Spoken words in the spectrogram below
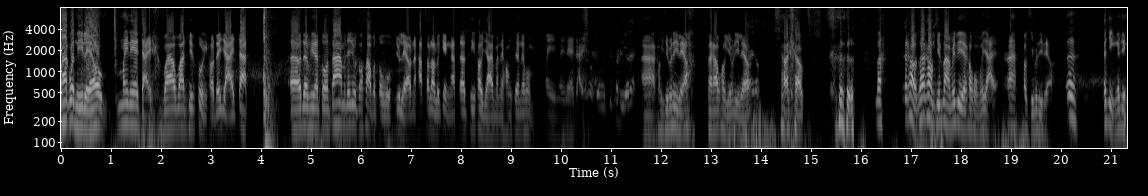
มากกว่านี้แล้วไม่แน่ใจว่าว่าที่ศูนย์เขาได้ย้ายจากเอ่อเดิมทีโตต้ามันจะอยู่ตรงเสาประตูอยู่แล้วนะครับสำหรับรถเก่งนะแต่ที่เขาย้ายมาในห้องเครื่องเนี่ยผมไม่ไม่แน่ใจเขาคงคิดมาดีแล้วแหละอ่าเขาคิดมาดีแล้วนะครับเขาคิดมาดีแล้วใช่ครับใช่ครับ นะถ้าเขาถ้าเขาคิดมาไม่ดีเขาผมไม่ย้ายอะเขาคิดมาดีแล้ว เออ ก็จริงก็จริง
